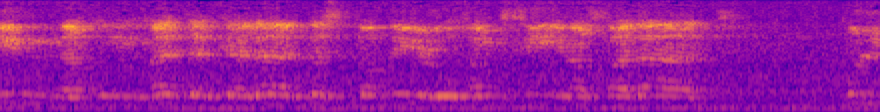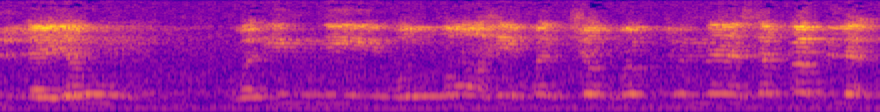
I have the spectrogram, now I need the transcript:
إن أمتك لا تستطيع خمسين صلاة كل يوم وإني والله قد جربت الناس قبلك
